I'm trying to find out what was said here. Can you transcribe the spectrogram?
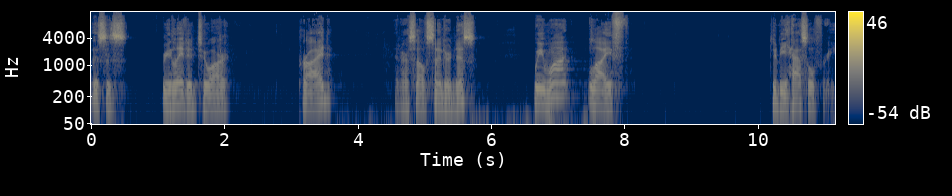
This is related to our pride and our self centeredness. We want life to be hassle free.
